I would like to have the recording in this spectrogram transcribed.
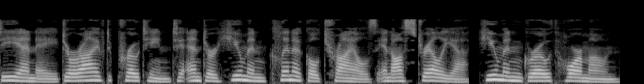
DNA-derived protein to enter human clinical trials in Australia, human growth hormone.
